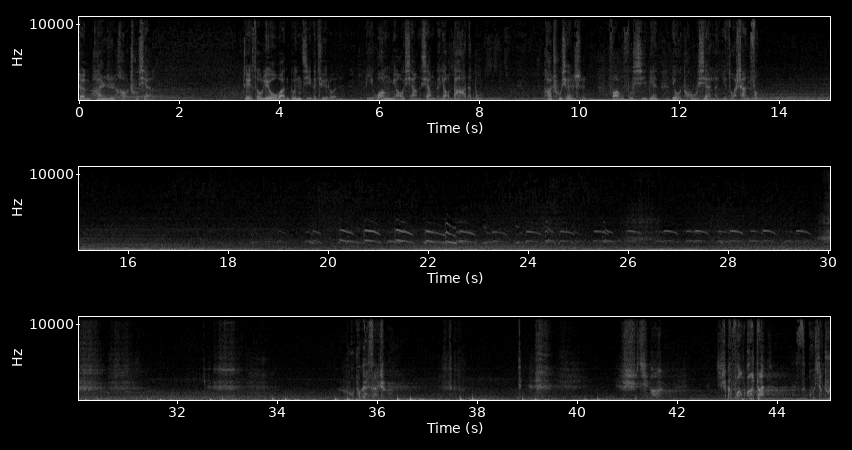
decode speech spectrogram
审判日号出现了。这艘六万吨级的巨轮，比汪淼想象的要大得多。它出现时，仿佛西边又突现了一座山峰。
